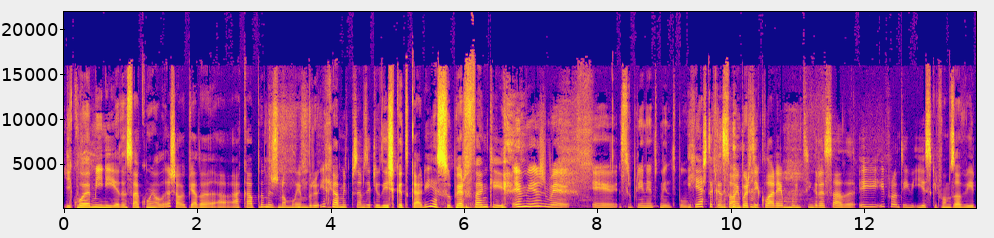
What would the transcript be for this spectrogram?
e com a Mini a dançar com ele. Achava piada à, à, capa, mas não me lembro. E realmente pusemos aqui o disco a tocar e é super funky. É mesmo, é é surpreendentemente bom. E esta canção em particular é muito engraçada. E, e pronto, e, e, a seguir fomos ouvir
